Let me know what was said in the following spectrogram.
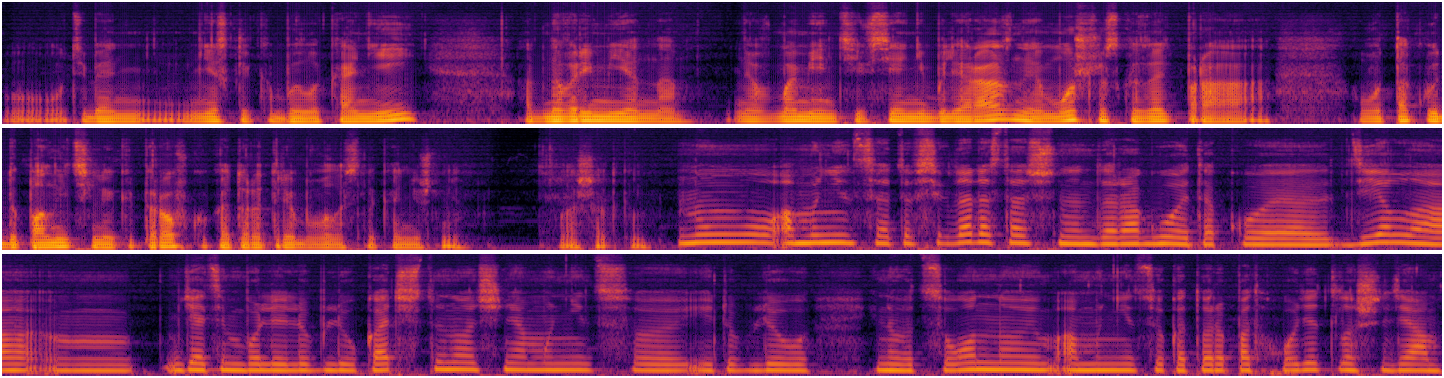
У тебя несколько было коней одновременно в моменте, все они были разные. Можешь рассказать про вот такую дополнительную экипировку, которая требовалась на конюшне? лошадкам? Ну, амуниция это всегда достаточно дорогое такое дело. Я тем более люблю качественную очень амуницию и люблю инновационную амуницию, которая подходит лошадям.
